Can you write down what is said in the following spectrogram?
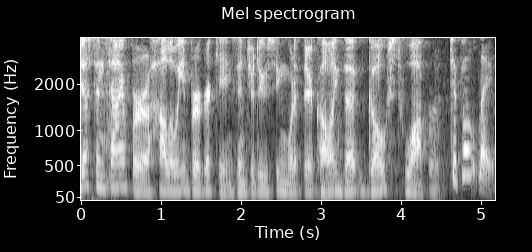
Just in time for Halloween, Burger King's introducing what they're calling the Ghost Whopper. Chipotle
